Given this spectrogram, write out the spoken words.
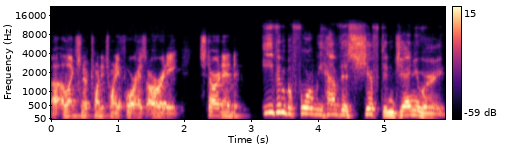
uh, election of 2024 has already started even before we have this shift in January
